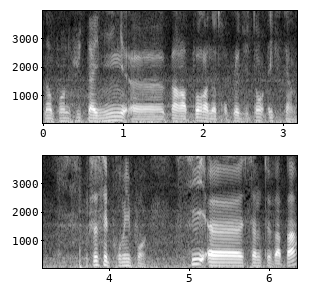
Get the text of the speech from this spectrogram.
d'un point de vue timing euh, par rapport à notre emploi du temps externe. Donc ça c'est le premier point. Si ça ne te va pas,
